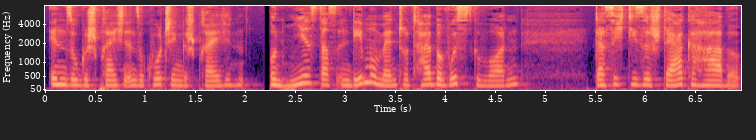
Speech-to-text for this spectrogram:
in so Gesprächen, in so Coaching-Gesprächen. Und mir ist das in dem Moment total bewusst geworden, dass ich diese Stärke habe.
